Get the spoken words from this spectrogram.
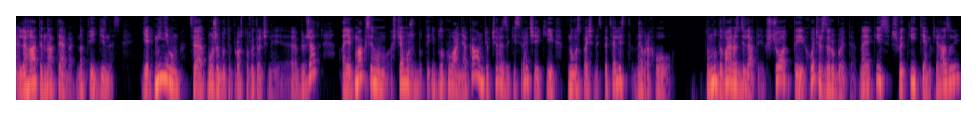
лягати на тебе, на твій бізнес. Як мінімум, це може бути просто витрачений е, бюджет, а як максимум ще можуть бути і блокування аккаунтів через якісь речі, які новоспечений спеціаліст не враховував. Тому давай розділяти. Якщо ти хочеш заробити на якійсь швидкій темці разовій,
